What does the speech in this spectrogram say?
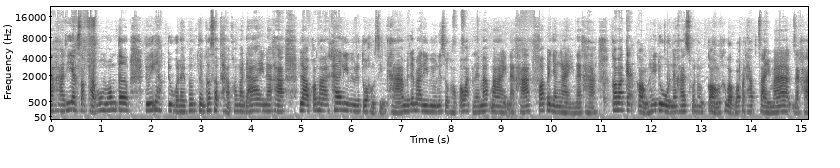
นะคะ ที่อยากสอบถามข้อมูลเพิ่มเติม หรืออยากดูอะไรเพิ่มเติมก็สอบถามเข้ามาได้นะคะ เราก็มาแค่รีวิวในตัวของสินค้า ไม่ได้มารีวิวในส่วนของประวัติอะไรมากมายนะคะ ว่าเป็นยังไงนะคะ ก็มาแกะกล่องให้ดูนะคะ ส่วนของกล่องก็คือบอกว่าประทับใจมากนะคะ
